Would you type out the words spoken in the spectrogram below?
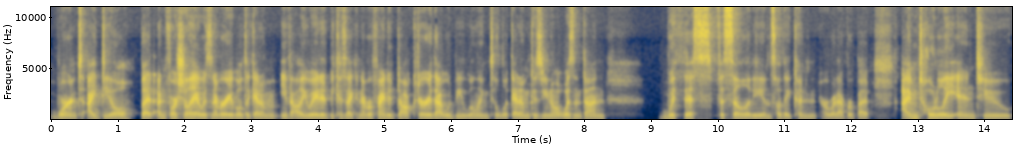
weren't ideal. But unfortunately, I was never able to get them evaluated because I could never find a doctor that would be willing to look at them because, you know, it wasn't done with this facility and so they couldn't or whatever. But I'm totally into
